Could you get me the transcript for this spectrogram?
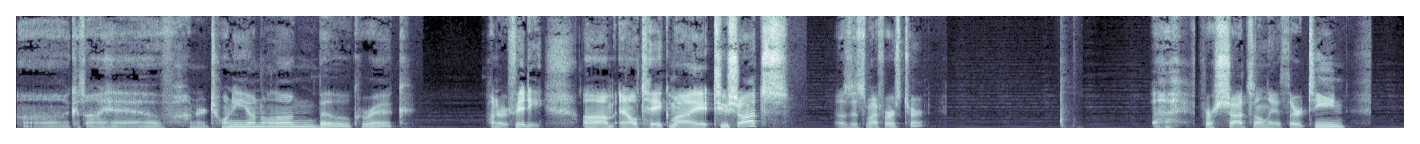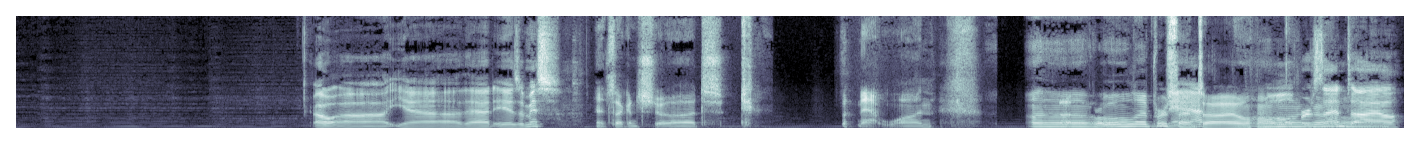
Uh, because I have 120 on a long bow, correct? 150. Um, and I'll take my two shots. As this is my first turn. Uh, first shot's only a 13. Oh, uh, yeah, that is a miss. And second shot. Nat one. Uh, roll a percentile. Roll Oh percentile.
